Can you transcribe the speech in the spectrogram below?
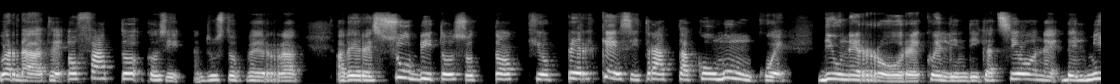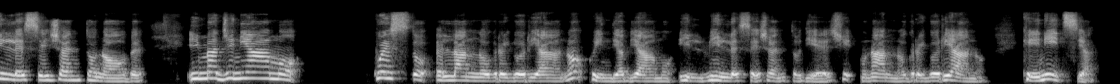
Guardate, ho fatto così, giusto per avere subito sott'occhio perché si tratta comunque di un errore, quell'indicazione del 1609. Immaginiamo questo è l'anno gregoriano, quindi abbiamo il 1610, un anno gregoriano che inizia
